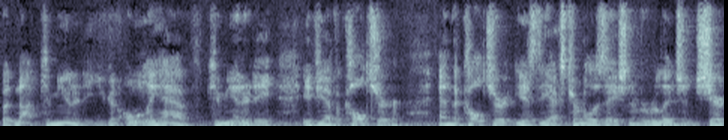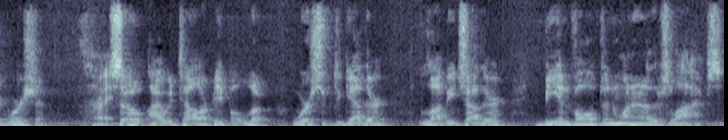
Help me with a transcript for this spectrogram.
but not community. You can only have community if you have a culture, and the culture is the externalization of a religion, shared worship. Right. So I would tell our people look, worship together, love each other, be involved in one another's lives.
